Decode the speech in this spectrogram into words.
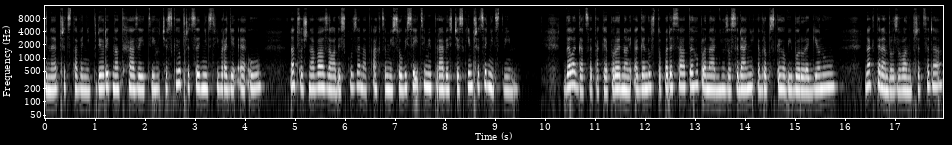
jiné představení priorit nadcházejícího českého předsednictví v Radě EU, na což navázala diskuze nad akcemi souvisejícími právě s českým předsednictvím. Delegace také projednali agendu 150. plenárního zasedání Evropského výboru regionů, na kterém byl zvolen předseda,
